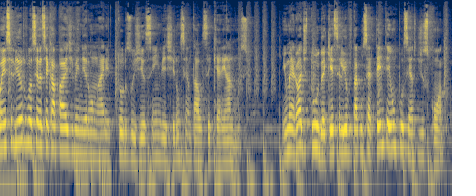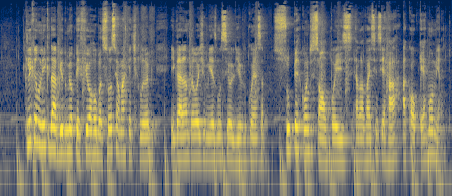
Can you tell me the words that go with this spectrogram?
Com esse livro, você vai ser capaz de vender online todos os dias sem investir um centavo sequer em anúncio. E o melhor de tudo é que esse livro está com 71% de desconto. Clica no link da bio do meu perfil arroba Social Market Club e garanta hoje mesmo o seu livro com essa super condição, pois ela vai se encerrar a qualquer momento.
